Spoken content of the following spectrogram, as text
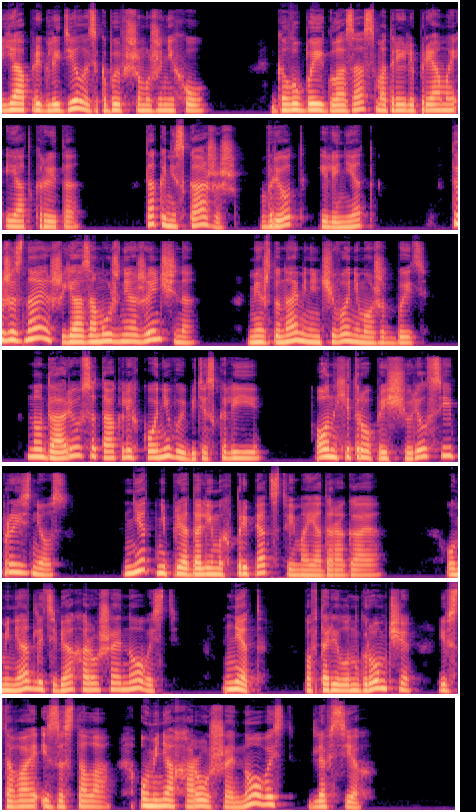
Я пригляделась к бывшему жениху. Голубые глаза смотрели прямо и открыто. Так и не скажешь, врет или нет. Ты же знаешь, я замужняя женщина. Между нами ничего не может быть. Но Дариуса так легко не выбить из колеи. Он хитро прищурился и произнес. «Нет непреодолимых препятствий, моя дорогая. «У меня для тебя хорошая новость». «Нет», — повторил он громче и вставая из-за стола, «у меня хорошая новость для всех».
